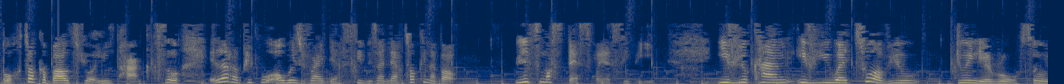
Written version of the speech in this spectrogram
but talk about your impact so a lot of people always write their CVs and they're talking about litmus test for your CV if you can if you were two of you doing a role. So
